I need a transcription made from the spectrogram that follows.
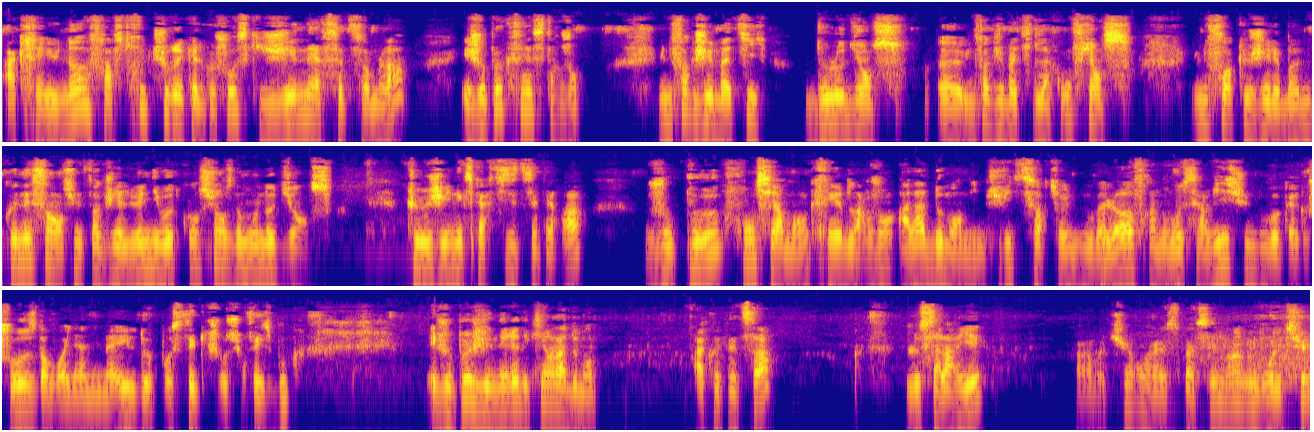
à créer une offre, à structurer quelque chose qui génère cette somme-là, et je peux créer cet argent. Une fois que j'ai bâti de l'audience, euh, une fois que j'ai bâti de la confiance, une fois que j'ai les bonnes connaissances, une fois que j'ai élevé le niveau de conscience de mon audience, que j'ai une expertise, etc., je peux foncièrement créer de l'argent à la demande. Il me suffit de sortir une nouvelle offre, un nouveau service, une nouveau quelque chose, d'envoyer un email, de poster quelque chose sur Facebook, et je peux générer des clients à la demande. À côté de ça, le salarié, la voiture, on va laisser passer, non, rouler dessus.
